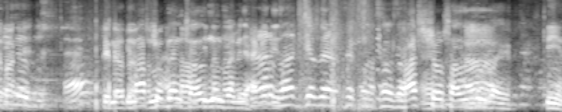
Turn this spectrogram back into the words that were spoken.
বাকি। তিন হাজার পাঁচশো ভাই। পাঁচশো সাজেদুল ভাই। তিন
